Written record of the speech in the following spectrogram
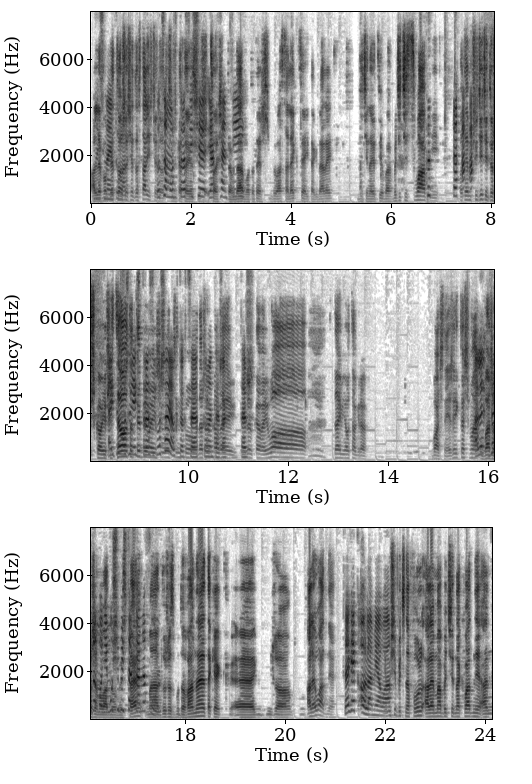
Ale w ogóle to, że się dostaliście To do co, może odcinka, teraz to jest się już jak coś, chętniej- prawda? Bo to też była selekcja i tak dalej. Będziecie na YouTubach, będziecie sławni. Potem przyjdziecie do szkoły i Ej, wszyscy, to o, może to niech ty teraz byłeś zgłaszają, kto odcinku chce w komentarzach Żelkowej- też. na Żelkowej. Wow, daj mi autograf. Właśnie, jeżeli ktoś ma, Ale uważa, wiadomo, że ma nie ładną musi być taka na ma full. dużo zbudowane, tak jak e, dużo, ale ładnie. Tak jak Ola Nie miała. musi być na full, ale ma być jednak ładnie, a Tak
